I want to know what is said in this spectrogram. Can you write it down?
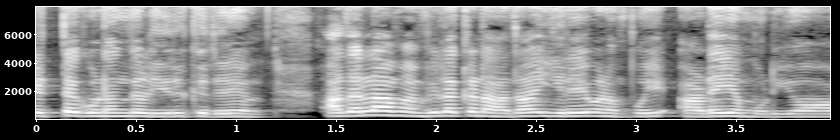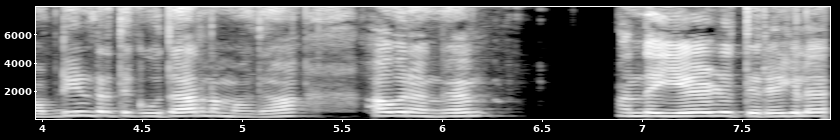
கெட்ட குணங்கள் இருக்குது. அதெல்லாம் அவன் விளக்கினா தான் இறைவனை போய் அடைய முடியும் அப்படின்றதுக்கு உதாரணமாக தான் அவர் அங்கே அந்த ஏழு திரைகளை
